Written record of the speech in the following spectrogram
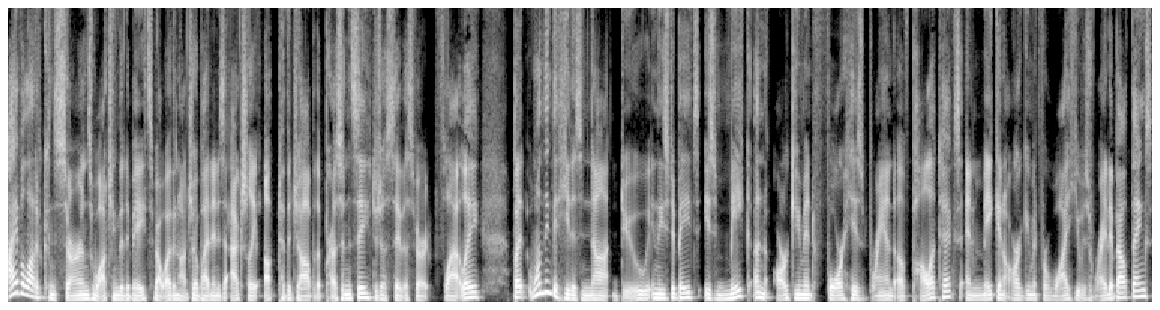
I have a lot of concerns watching the debates about whether or not Joe Biden is actually up to the job of the presidency, to just say this very flatly. But one thing that he does not do in these debates is make an argument for his brand of politics and make an argument for why he was right about things,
